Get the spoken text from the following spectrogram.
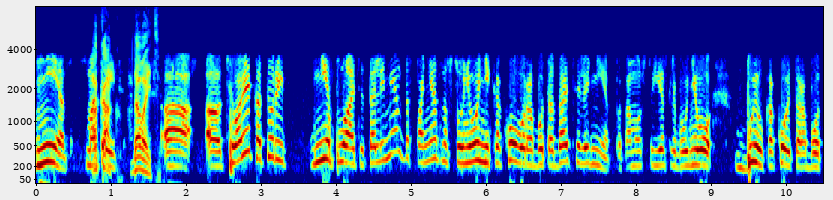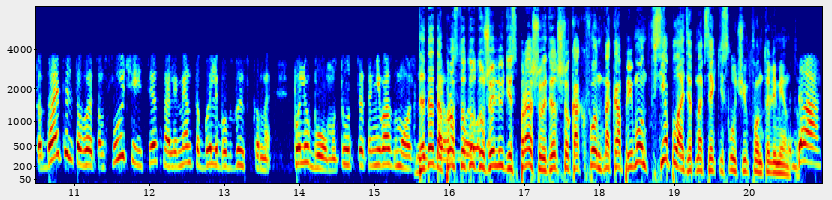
Нет, смотрите. А как? Давайте. А, а, человек, который не платит алиментов, понятно, что у него никакого работодателя нет. Потому что если бы у него был какой-то работодатель, то в этом случае, естественно, алименты были бы взысканы по-любому. Тут это невозможно. Да-да-да, просто тут уже люди спрашивают, это что, как фонд на капремонт, все платят на всякий случай фонд алиментов? Да,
